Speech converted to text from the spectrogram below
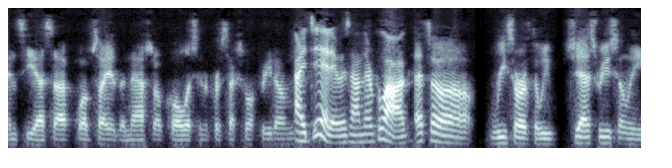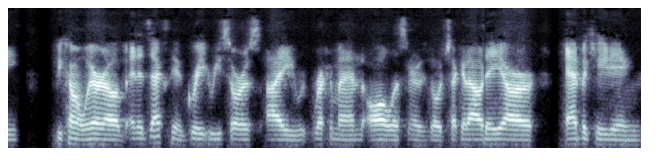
NCSF website, the National Coalition for Sexual Freedom. I did. It was on their blog. That's a resource that we've just recently become aware of, and it's actually a great resource. I recommend all listeners go check it out. They are advocating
